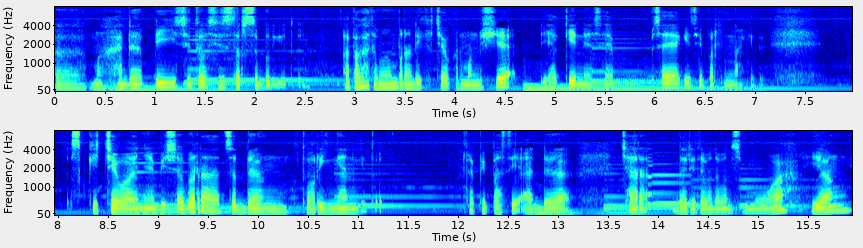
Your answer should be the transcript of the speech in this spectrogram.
uh, menghadapi situasi tersebut gitu? Apakah teman-teman pernah dikecewakan manusia? Yakin ya saya saya yakin sih pernah gitu. Kecewanya bisa berat sedang atau ringan gitu. Tapi pasti ada cara dari teman-teman semua yang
